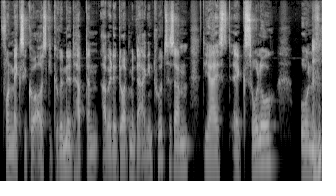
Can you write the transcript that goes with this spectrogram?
von Mexiko aus gegründet, habe dann arbeite dort mit einer Agentur zusammen, die heißt äh, Xolo und mhm.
